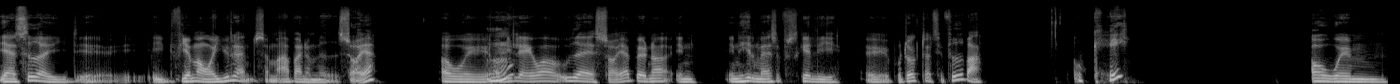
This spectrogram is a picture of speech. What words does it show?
jeg sidder i et, øh, i et firma over i Jylland, som arbejder med soja, og, øh, mm. og vi laver ud af sojabønner en, en hel masse forskellige øh, produkter til fødevare. Okay. Og øhm,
